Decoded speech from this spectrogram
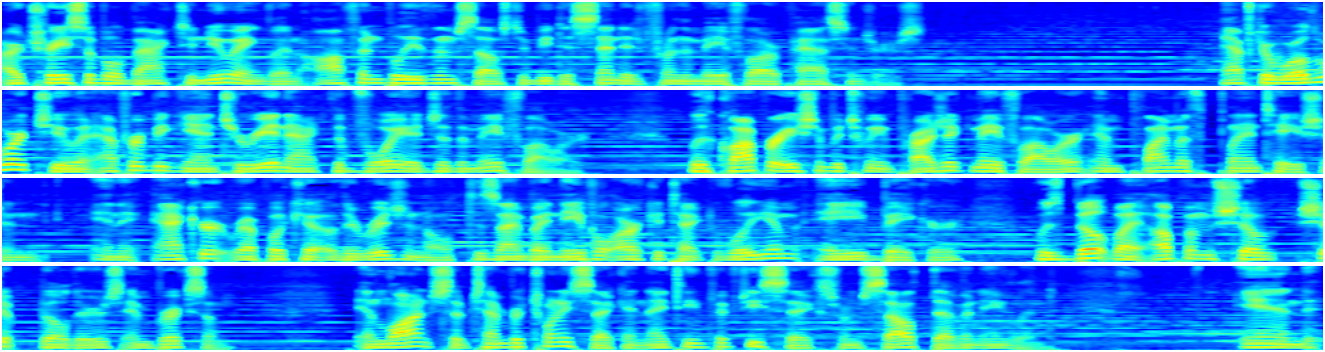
are traceable back to New England often believe themselves to be descended from the Mayflower passengers. After World War II, an effort began to reenact the voyage of the Mayflower. With cooperation between Project Mayflower and Plymouth Plantation, an accurate replica of the original, designed by naval architect William A. Baker, was built by Upham Shipbuilders in Brixham and launched September 22, 1956, from South Devon, England and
